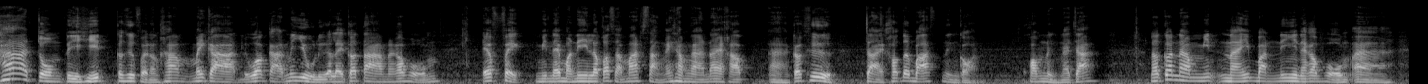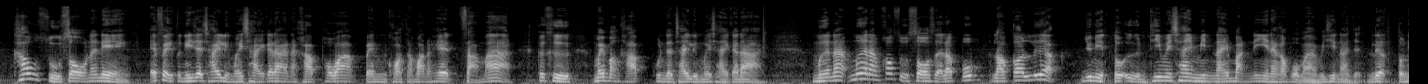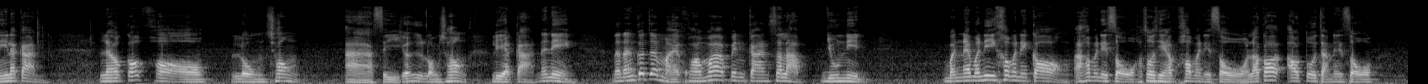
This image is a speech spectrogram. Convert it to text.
ถ้าโจมตีฮิตก็คือฝ่ายตรงข้ามไม่การหรือว่าการไม่อยู่หรืออะไรก็ตามนะครับผม เอฟเฟกต์มิดไนท์บันนี่เราก็สามารถสั่งให้ทำงานได้ครับ อ่า ก็คือจ่ายเคาน์เตอร์บัสหนึ่งก่อน ความหนึ่งนะจ๊ะ แล้วก็นำมิดไนท์บันนี่นะครับผม อ่า เข้าสู่โซนนั่นเอง เอฟเฟกตัวนี้จะใช้หรือไม่ใช้ก็ได้นะครับ เพราะว่าเป็นความสามารถประเภทสามารถ ก็คือไม่บังคับ คุณจะใช้หรือไม่ใช้ก็ได้ เมื่อนะเมื่อนำเข้าสู่โซนเสร็จแล้วปุ๊บ เราก็เลือกยูนิตตัวอื่นที่ไม่ใช่มิดไนท์บันนี่นะครับผมวิชินาจจะเลือกตัวนี้ละกัน แล้วก็คอลงช่อง RC ก็คือลงช่องเรียกาศนั่นเอง ดังนั้นก็จะหมายความว่าเป็นการสลับยูนิตบันไนบันนี่เข้าไปในกองอะเข้าไปในโซขอโทษทีครับเข้าไปในโซ แล้วก็เอาตัวจากในโซ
